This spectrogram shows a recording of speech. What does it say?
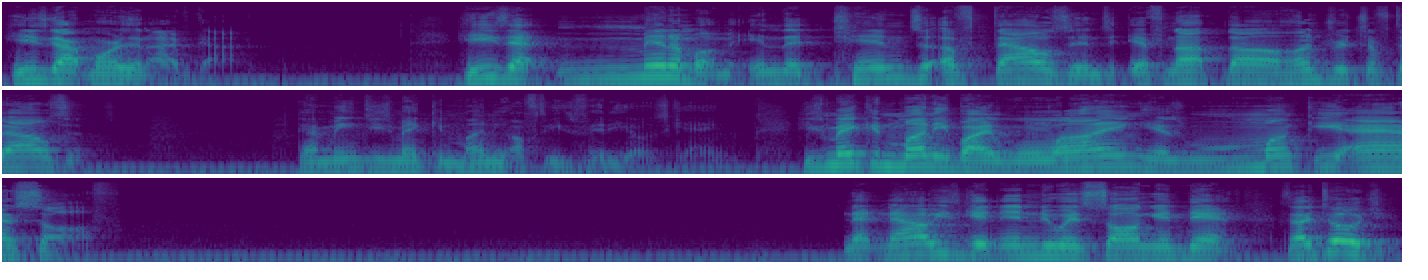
He's got more than I've got. He's at minimum in the tens of thousands, if not the hundreds of thousands. That means he's making money off these videos, gang. He's making money by lying his monkey ass off. That now he's getting into his song and dance. Because I told you,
